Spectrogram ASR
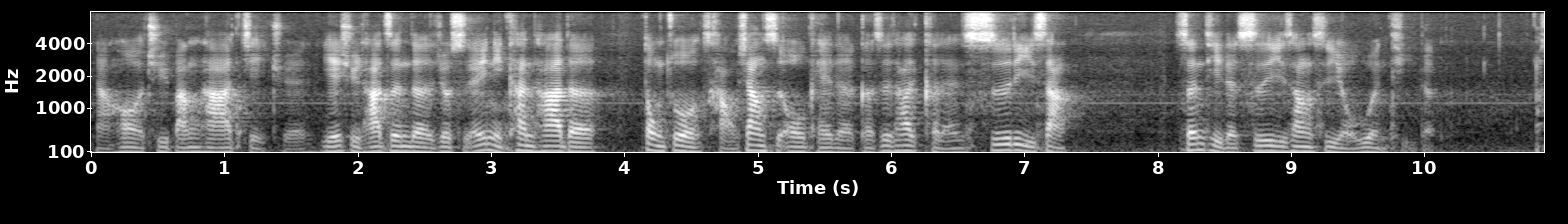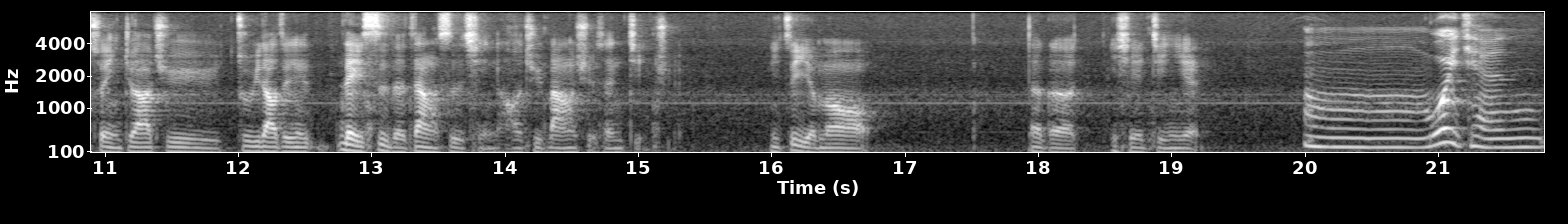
然后去帮他解决。也许他真的就是，诶，你看他的。动作好像是 OK 的，可是他可能施力上，身体的施力上是有问题的，所以你就要去注意到这些类似的这样的事情，然后去帮学生解决。你自己有没有那个一些经验？嗯，我以前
